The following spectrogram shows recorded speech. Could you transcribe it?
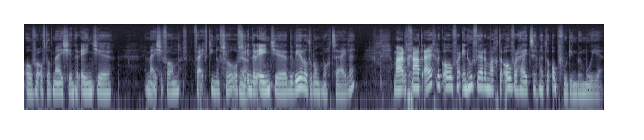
over of dat meisje in haar eentje, een meisje van 15 of zo, of Ja. ze in haar eentje de wereld rond mocht zeilen. Maar het gaat eigenlijk over in hoeverre mag de overheid zich met de opvoeding bemoeien.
